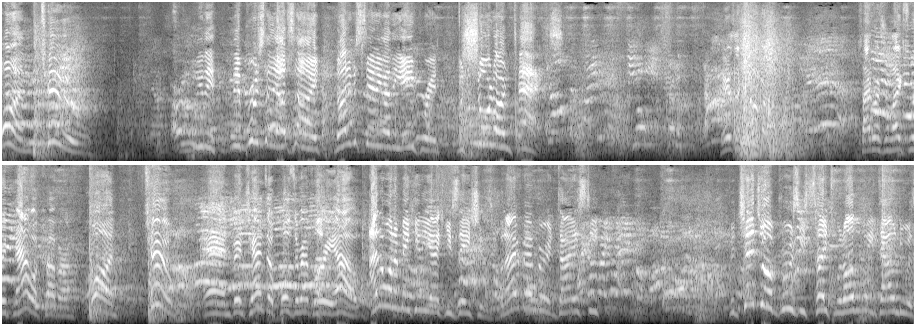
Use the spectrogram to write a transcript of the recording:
one, two. Look at the, the Bruce on the outside, not even standing on the apron, with short arm tags. Here's a cover. Side Russian leg sweep. Now a cover. One, two, and Vincenzo pulls the referee out. I don't want to make any accusations, but I remember in Dynasty, Vincenzo Abruzzi's tights went all the way down to his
